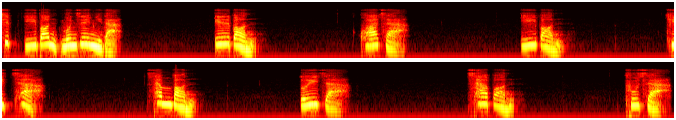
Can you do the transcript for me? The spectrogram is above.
12번 문제입니다. 1번. 과자. 2번. 기차. 3번. 의자. 4번. 부자.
